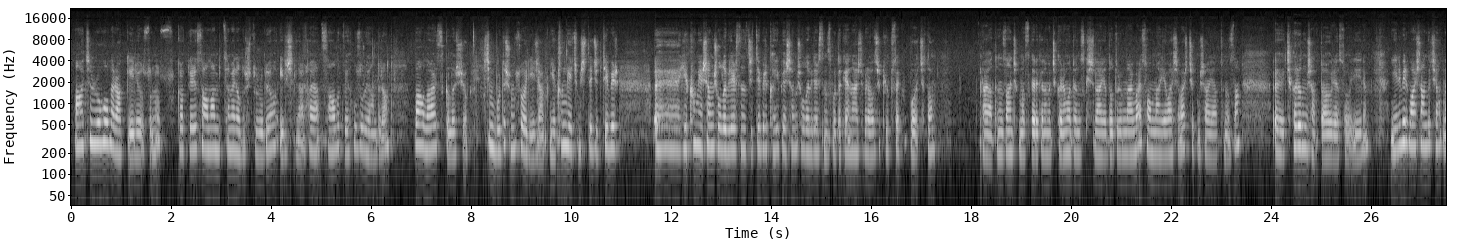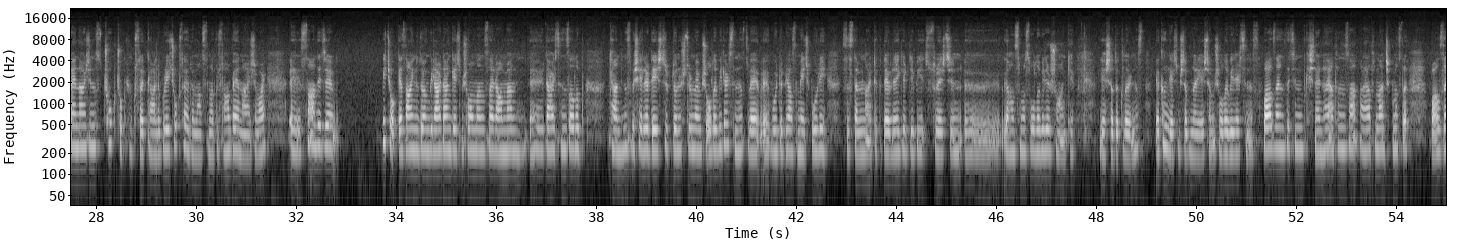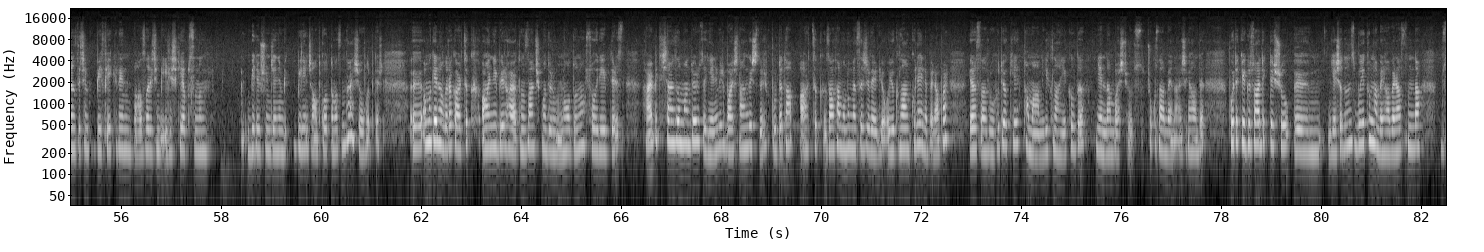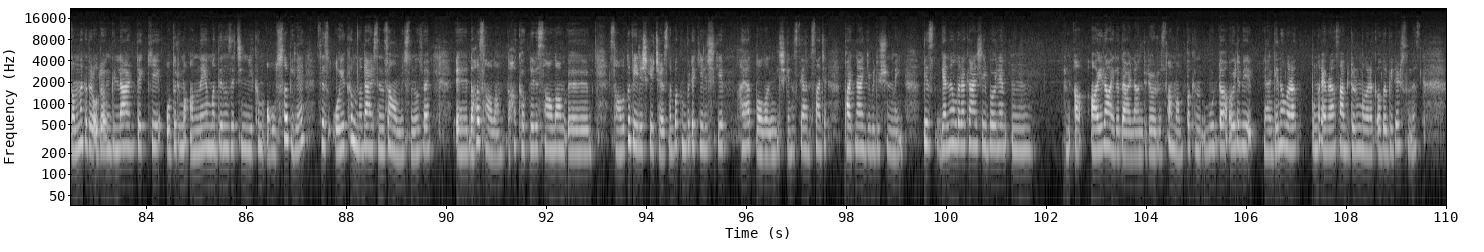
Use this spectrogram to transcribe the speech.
Ağaçın ruhu olarak geliyorsunuz. Kökleri sağlam bir temel oluşturuluyor. İlişkiler, hayat, sağlık ve huzur uyandıran bağlar sıkılaşıyor. Şimdi burada şunu söyleyeceğim. Yakın geçmişte ciddi bir e, yıkım yaşamış olabilirsiniz. Ciddi bir kayıp yaşamış olabilirsiniz. Buradaki enerji birazcık yüksek bu açıdan. Hayatınızdan çıkması gereken ama çıkaramadığınız kişiler ya da durumlar varsa onlar yavaş yavaş çıkmış hayatınızdan. Ee, çıkarılmış hatta öyle söyleyelim. Yeni bir başlangıç yapma enerjiniz çok çok yüksek geldi. Burayı çok sevdim aslında. Güzel bir enerji var. Ee, sadece birçok kez aynı döngülerden geçmiş olmanıza rağmen e, dersinizi alıp kendiniz bir şeyleri değiştirip dönüştürmemiş olabilirsiniz ve e, burada biraz mecburi sistemin artık devreye girdiği bir sürecin e, yansıması olabilir şu anki yaşadıklarınız. Yakın geçmişte bunları yaşamış olabilirsiniz. Bazılarınız için kişilerin hayatınızdan hayatından çıkması, bazılarınız için bir fikrin, bazıları için bir ilişki yapısının bir düşüncenin, bir bilinçaltı kodlamasının her şey olabilir. Ee, ama genel olarak artık ani bir hayatınızdan çıkma durumunun olduğunu söyleyebiliriz. Her bitiş her zaman diyoruz ya yeni bir başlangıçtır. Burada da artık zaten bunun mesajı veriliyor. O yıkılan kuleyle beraber yarasa ruhu diyor ki tamam yıkılan yıkıldı yeniden başlıyoruz. Çok güzel bir enerji geldi. Buradaki güzellik de şu yaşadığınız bu yıkımla beraber aslında bu zamana kadar o döngülerdeki o durumu anlayamadığınız için yıkım olsa bile siz o yıkımla dersinizi almışsınız ve daha sağlam, daha kökleri sağlam, sağlıklı bir ilişki içerisinde. Bakın buradaki ilişki hayatla olan ilişkiniz. Yani sadece partner gibi düşünmeyin. Biz genel olarak her şeyi böyle ayrı ayrı değerlendiriyoruz. Ama bakın burada öyle bir yani genel olarak bunu evrensel bir durum olarak alabilirsiniz.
